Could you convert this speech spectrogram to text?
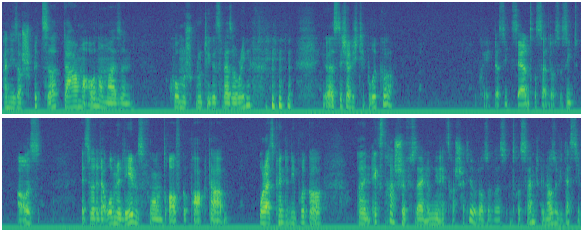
An dieser Spitze. Da haben wir auch nochmal so ein komisch blutiges Weathering. hier ist sicherlich die Brücke okay, das sieht sehr interessant aus. Es sieht aus, als würde da oben eine Lebensform drauf geparkt haben. Oder es könnte die Brücke ein extra Schiff sein, irgendwie ein extra Shuttle oder sowas. Interessant, genauso wie das hier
